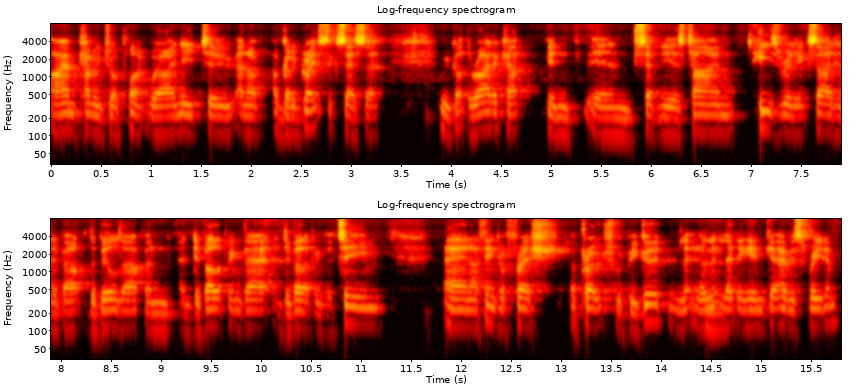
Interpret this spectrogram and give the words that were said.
I am coming to a point where I need to, and I've, I've got a great successor. We've got the Ryder Cup in in seven years' time. He's really excited about the build up and, and developing that and developing the team. And I think a fresh approach would be good, mm. letting him get, have his freedom.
